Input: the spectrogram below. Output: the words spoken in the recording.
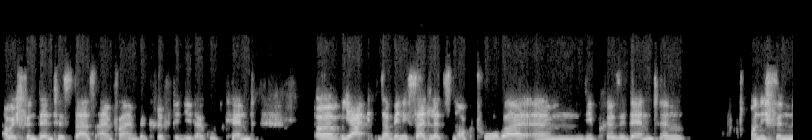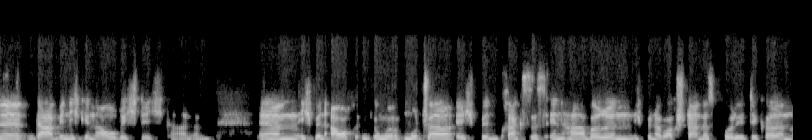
Aber ich finde, Dentista ist einfach ein Begriff, den jeder gut kennt. Äh, ja, da bin ich seit letzten Oktober ähm, die Präsidentin. Und ich finde, da bin ich genau richtig gerade. Ähm, ich bin auch junge Mutter, ich bin Praxisinhaberin, ich bin aber auch Standespolitikerin,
